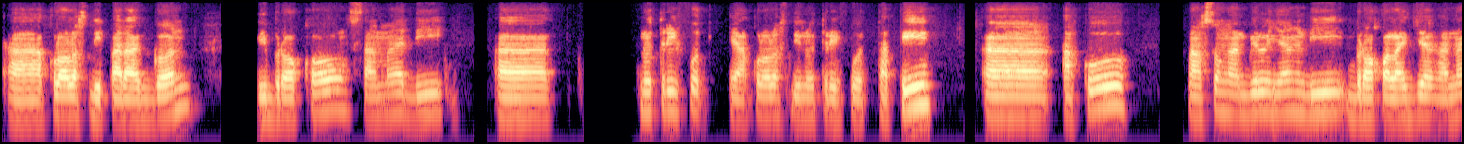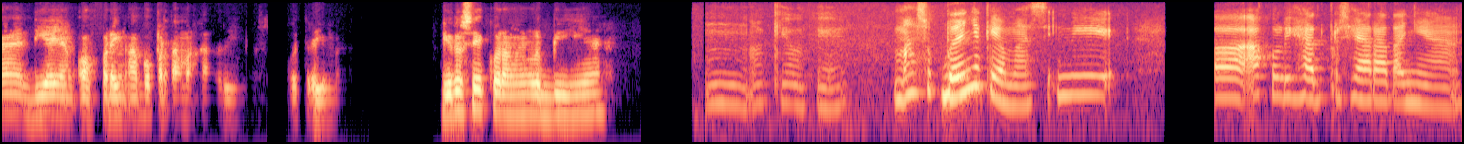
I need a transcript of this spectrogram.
Uh, aku lolos di Paragon, di Brokol sama di uh, Nutrifood. Ya aku lolos di Nutrifood. Tapi uh, aku langsung ngambil yang di Brokol aja karena dia yang offering aku pertama kali. Aku terima. Gitu sih kurang lebihnya. Hmm oke okay, oke. Okay. masuk banyak ya mas? Ini uh, aku lihat persyaratannya.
